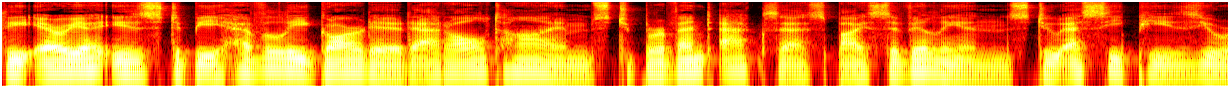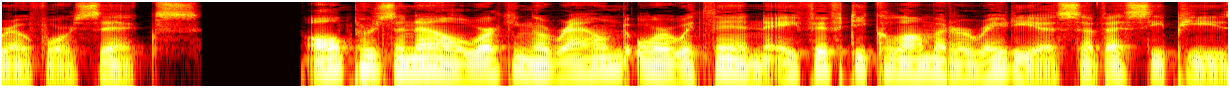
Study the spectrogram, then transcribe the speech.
The area is to be heavily guarded at all times to prevent access by civilians to SCP 046. All personnel working around or within a 50 kilometer radius of SCP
